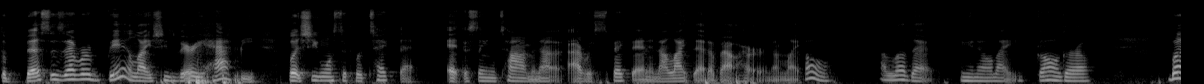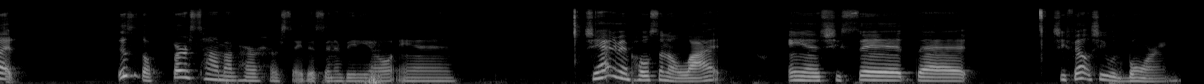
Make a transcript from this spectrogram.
the best it's ever been. Like she's very happy, but she wants to protect that at the same time. And I, I respect that and I like that about her. And I'm like, oh, I love that. You know, like, go on, girl. But this is the first time I've heard her say this in a video, and she hadn't been posting a lot. And she said that she felt she was boring,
